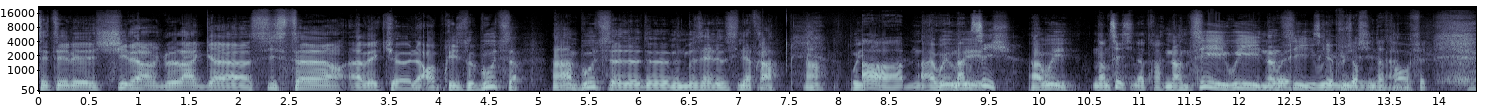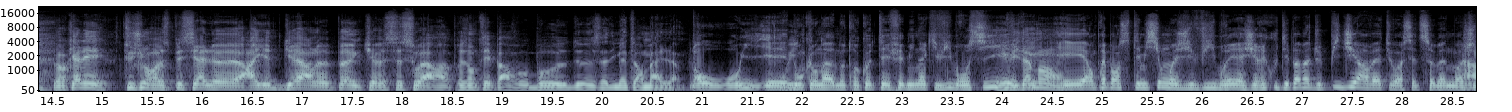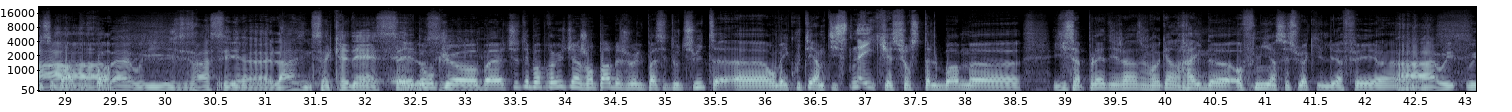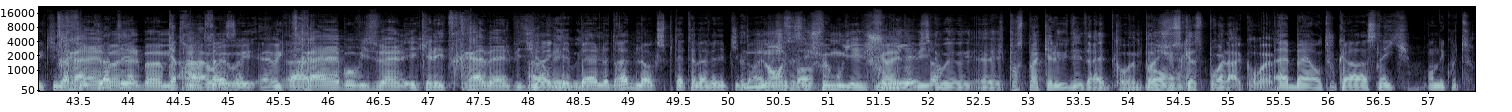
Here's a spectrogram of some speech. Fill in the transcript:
C'était les Schiller Lag Sister avec euh, la reprise de Boots, hein, Boots de, de Mademoiselle Sinatra, hein, oui. Ah, Ah oui, oui. Nancy. Ah oui, Nancy Sinatra. Nancy, oui, Nancy. Parce qu'il y oui, a plusieurs oui. Sinatra Ah, en fait. Donc allez, toujours un spécial euh, Riot Girl Punk euh, ce soir, euh, présenté par vos beaux deux animateurs mâles. Oh oui, et Oui. donc on a notre côté féminin qui vibre aussi. Évidemment. Et, et en préparant cette émission, moi j'ai vibré, j'ai réécouté pas mal de PJ Harvey, tu vois, cette semaine. Moi je sais pas ah, pourquoi. bah oui, ça c'est euh, là une sacrée déesse. Et donc, bah, c'était pas prévu, tiens, j'en parle, bah, je vais le passer tout de suite. On va écouter un petit Snake sur cet album qui s'appelait déjà, je regarde, Ride of Me, hein, c'est celui-là qui l'a fait. euh, Ah oui, oui, qu'il a très fait éclater, bon album. 93. Ah, oui, oui, avec Ouais. très beau visuel et qu'elle est très belle, puis avec des belles dreadlocks, peut-être elle avait des petites dreads. Non, ça c'est cheveux mouillés, je dirais, David. ça Oui, oui. Euh, je pense pas qu'elle ait eu des dreads quand même, pas Bon. jusqu'à ce point-là quand même. Eh ben, en tout cas, Snake, on écoute.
